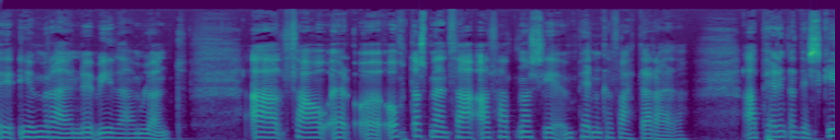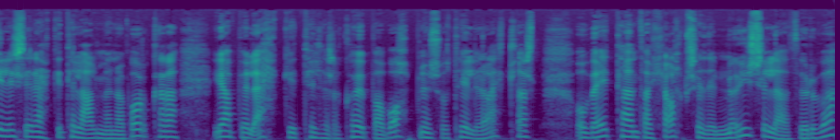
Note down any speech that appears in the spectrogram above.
í umræðinu víða um lönd að þá er óttast með það að þarna sé um peninga þvætti að ræða að peningandi skilir sér ekki til almenna borgara, jafnvel ekki til þess að kaupa vopni svo til er ætlast og veita þeim það hjálp sem þeir nöysilega þurfa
